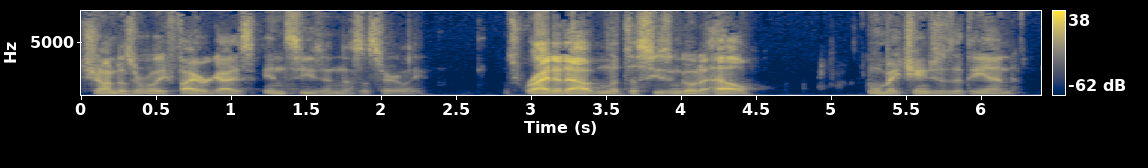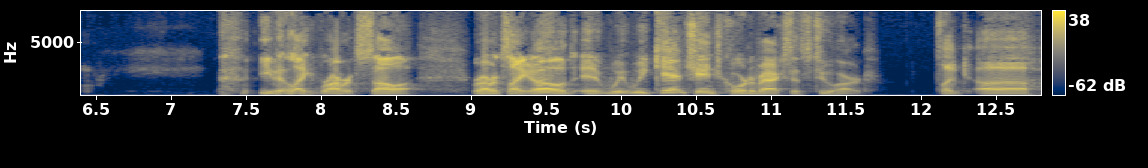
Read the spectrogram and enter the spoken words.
Sean doesn't really fire guys in season necessarily. Let's ride it out and let the season go to hell. We'll make changes at the end. Even like Robert Saleh, Robert's like, oh, it, we, we can't change quarterbacks. It's too hard. It's like, uh,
